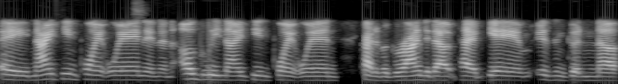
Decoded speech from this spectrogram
a 19 point win and an ugly 19 point win, kind of a grinded out type game, isn't good enough.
